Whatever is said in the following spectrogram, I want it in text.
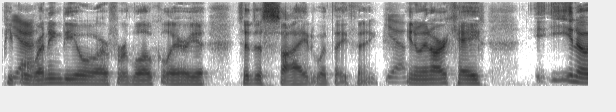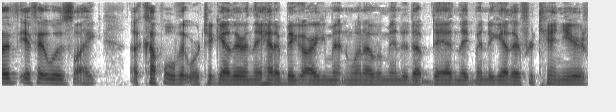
people Yeah. running DOR for local area to decide what they think. Yeah. You know, in our case. You know, if, if it was like a couple that were together and they had a big argument and one of them ended up dead and they'd been together for 10 years,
